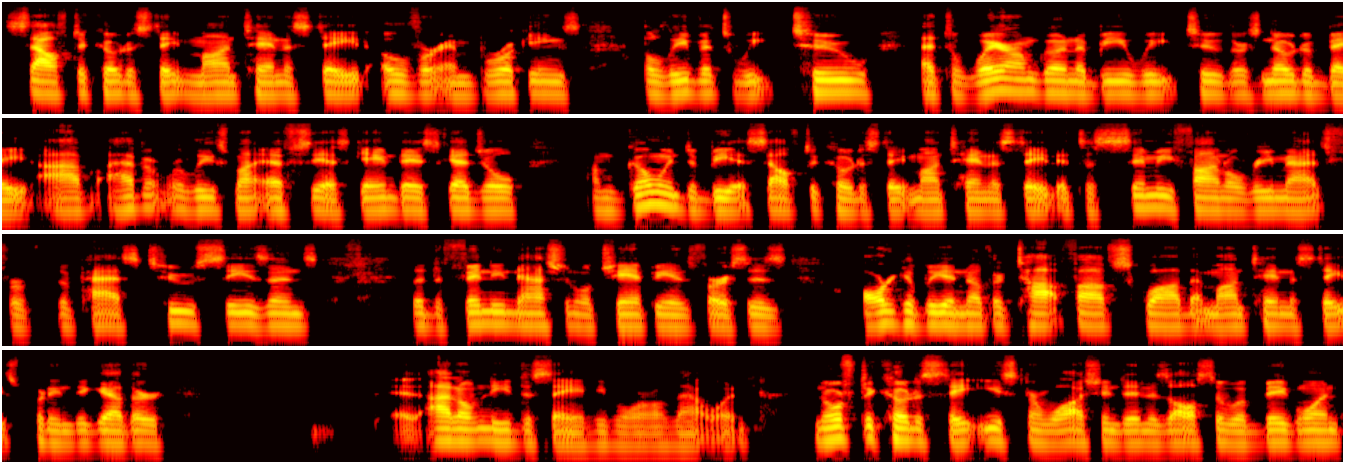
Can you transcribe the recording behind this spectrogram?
South Dakota State, Montana State over in Brookings. believe it's week two. That's where I'm going to be week two. There's no debate. I've, I haven't released my FCS game day schedule. I'm going to be at South Dakota State, Montana State. It's a semifinal rematch for the past two seasons. The defending national champions versus arguably another top five squad that Montana State's putting together. I don't need to say any more on that one. North Dakota State, Eastern Washington is also a big one,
